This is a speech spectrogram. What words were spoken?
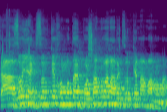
কাজ ওই একজনকে ক্ষমতায় বসানো আর আরেকজনকে নামানো না।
